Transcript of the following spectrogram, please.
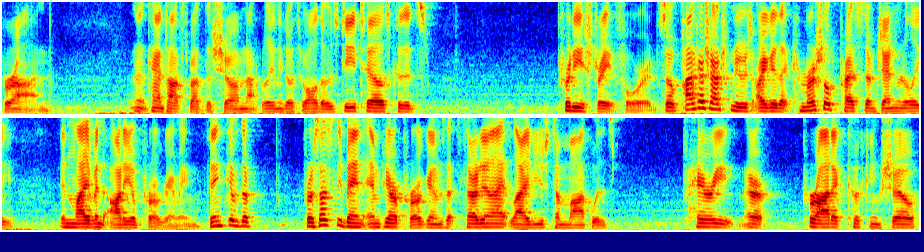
Baran. And it kind of talks about the show. I'm not really going to go through all those details because it's pretty straightforward. So, podcast entrepreneurs argue that commercial presses have generally enlivened audio programming. Think of the precisely banned NPR programs that Saturday Night Live used to mock with its peri- or parodic cooking show,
